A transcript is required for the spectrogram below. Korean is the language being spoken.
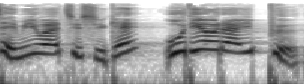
재미와 지식의 오디오 life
